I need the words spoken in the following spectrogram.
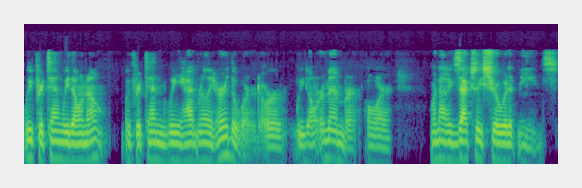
we pretend we don't know. We pretend we hadn't really heard the word, or we don't remember, or we're not exactly sure what it means.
